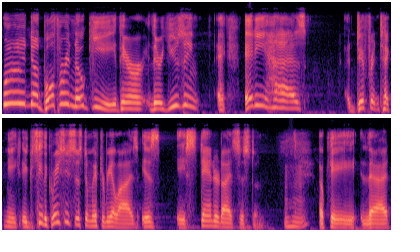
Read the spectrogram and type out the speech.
Well, no, both are in no gi. They're they're using Eddie has different techniques. You see, the Gracie system we have to realize is a standardized system. Mm-hmm. Okay, that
